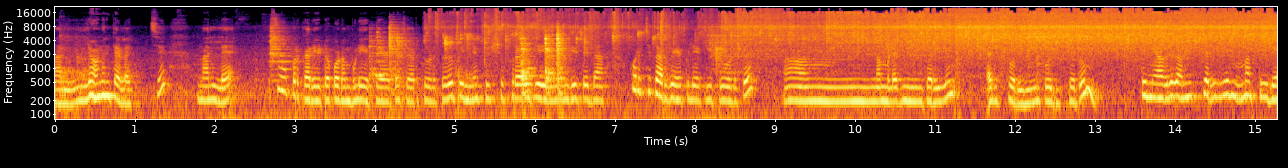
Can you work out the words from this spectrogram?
നല്ലോണം തിളച്ച് നല്ല സൂപ്പർ കറി കേട്ടോ കുടംപുളിയൊക്കെ ആയിട്ട് ചേർത്ത് കൊടുത്തത്. പിന്നെ ഫിഷ് ഫ്രൈ ചെയ്യാൻ വേണ്ടിയിട്ട് ഇതാ കുറച്ച് കറിവേപ്പിലയൊക്കെ ഇട്ട് കൊടുത്ത് നമ്മുടെ മീൻ കറിയും അത് സോറി മീൻ പൊരിച്ചതും പിന്നെ അവർ തന്ന ചെറിയ മത്തിയില്ലേ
